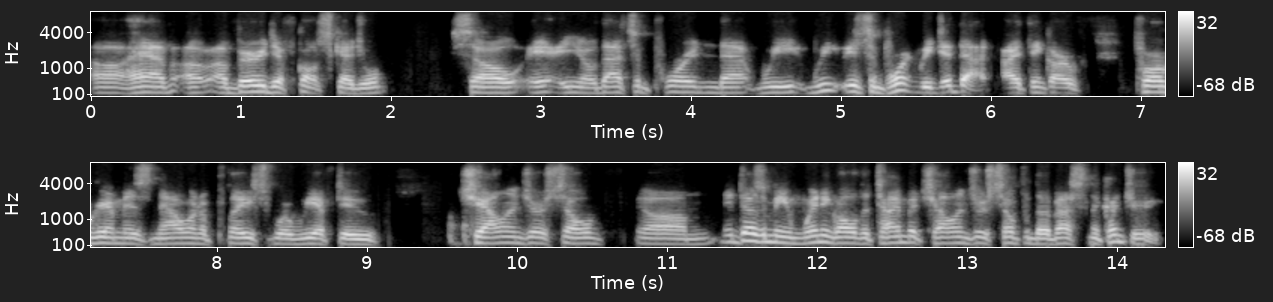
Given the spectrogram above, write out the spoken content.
uh, have a, a, very difficult schedule. So eh, you know that's important that we we it's important we did that. I think our program is now in a place where we have to challenge ourselves. Um, it doesn't mean winning all the time, but challenge ourselves for the best in the country.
